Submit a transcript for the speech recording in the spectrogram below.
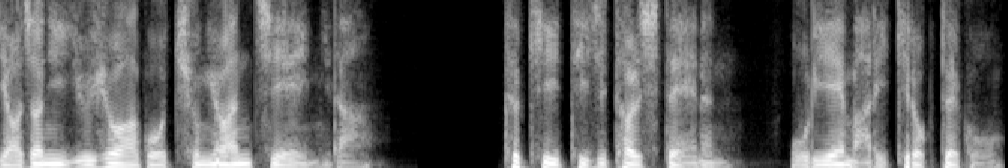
여전히 유효하고 중요한 지혜입니다. 특히 디지털 시대에는 우리의 말이 기록되고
